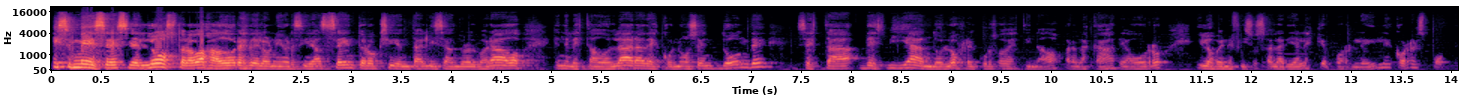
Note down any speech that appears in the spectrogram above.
Seis meses, los trabajadores de la Universidad Centro Occidental Lisandro Alvarado en el estado Lara desconocen dónde se está desviando los recursos destinados para las cajas de ahorro y los beneficios salariales que por ley le corresponden.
